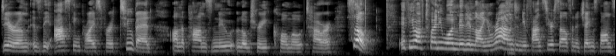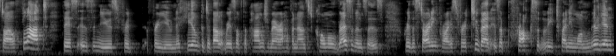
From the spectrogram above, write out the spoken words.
dirham is the asking price for a two bed on the Palm's new luxury Como Tower. So, if you have 21 million lying around and you fancy yourself in a James Bond style flat, this is the news for, for you. Nakheel, the developers of the Palm Jumeirah, have announced Como residences, where the starting price for a two bed is approximately 21 million.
